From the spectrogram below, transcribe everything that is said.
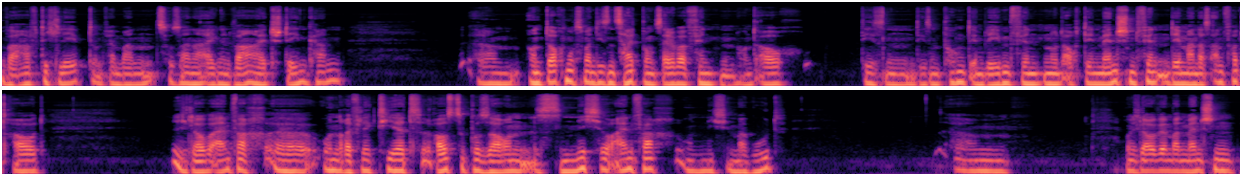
wahrhaftig lebt und wenn man zu seiner eigenen Wahrheit stehen kann. Ähm, und doch muss man diesen Zeitpunkt selber finden und auch diesen, diesen Punkt im Leben finden und auch den Menschen finden, dem man das anvertraut. Ich glaube, einfach äh, unreflektiert rauszuposaunen ist nicht so einfach und nicht immer gut. Ähm, und ich glaube, wenn man Menschen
